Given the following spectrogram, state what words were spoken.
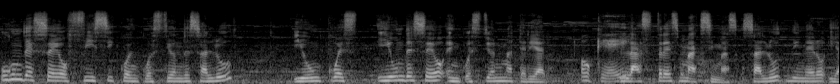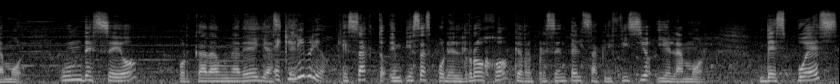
un deseo físico en cuestión de salud y un, y un deseo en cuestión material. Ok. Las tres máximas, salud, dinero y amor. Un deseo por cada una de ellas. Equilibrio. Eh, exacto, empiezas por el rojo que representa el sacrificio y el amor. Después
